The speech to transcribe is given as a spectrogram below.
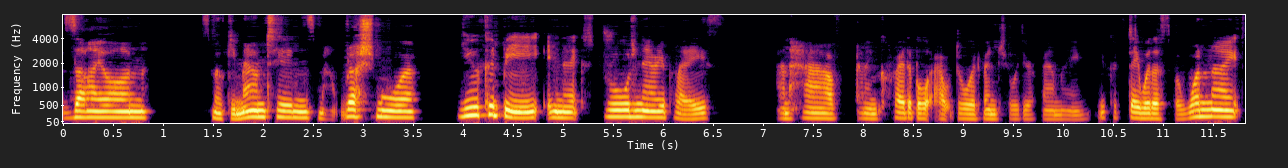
Zion, Smoky Mountains, Mount Rushmore. You could be in an extraordinary place and have an incredible outdoor adventure with your family. You could stay with us for one night,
